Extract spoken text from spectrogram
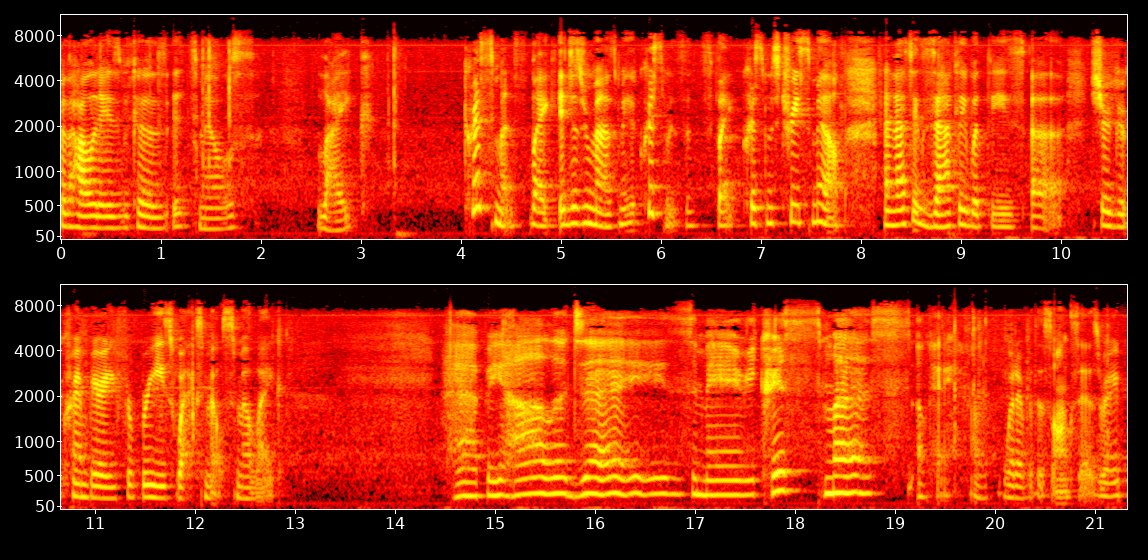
for the holidays because it smells like Christmas. Like it just reminds me of Christmas. It's like Christmas tree smell. And that's exactly what these uh, sugar cranberry Febreze wax melts smell like. Happy holidays, Merry Christmas okay, or whatever the song says, right?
